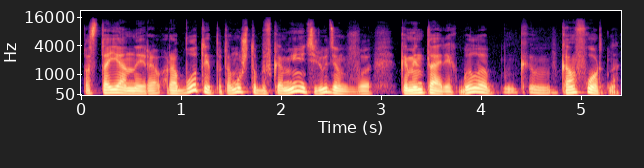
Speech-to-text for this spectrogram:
постоянной работой, потому чтобы в комьюнити людям в комментариях было комфортно.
